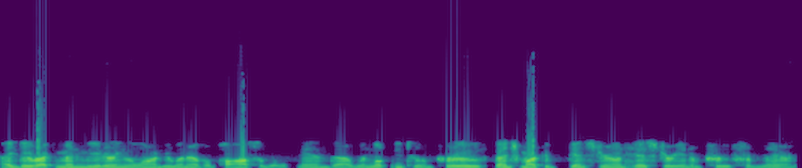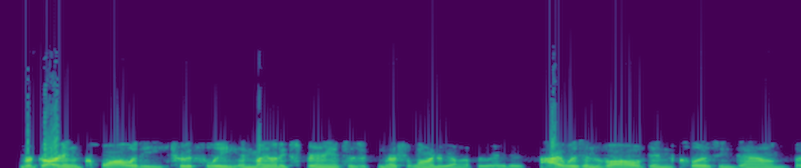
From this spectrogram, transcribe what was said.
I do recommend metering the laundry whenever possible, and uh, when looking to improve, benchmark against your own history and improve from there. Regarding quality, truthfully, in my own experience as a commercial laundry operator, I was involved in closing down a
